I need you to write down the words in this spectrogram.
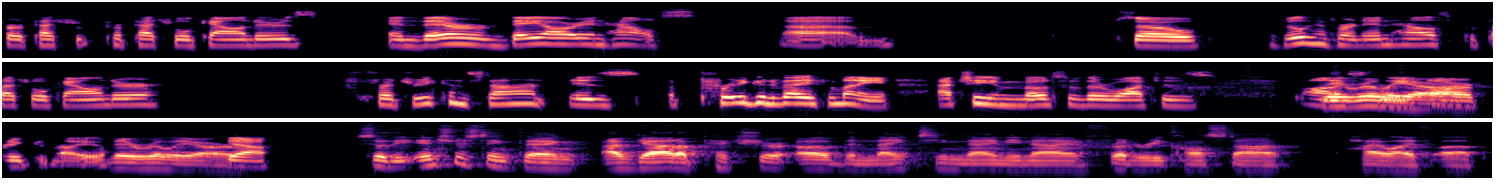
for perpetual, perpetual calendars, and they're they are in house. Um, so if you're looking for an in-house perpetual calendar, Frederique Constant is a pretty good value for money. Actually, most of their watches honestly, they really are. are pretty good value. They really are. Yeah. So the interesting thing, I've got a picture of the 1999 Frederique Constant High Life up,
